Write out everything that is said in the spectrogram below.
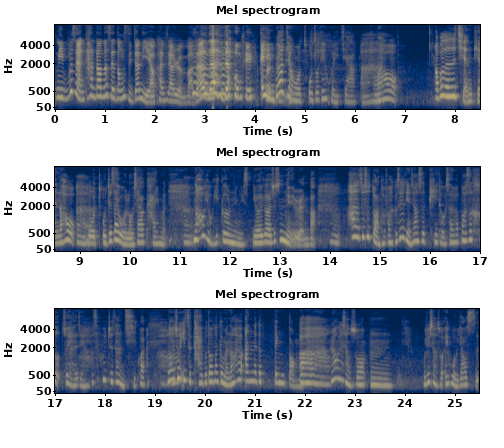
你不想看到那些东西，叫你也要看下人吧，然后人家后面。哎、你不要讲我，我昨天回家，然后啊，不是是前天，然后嗯我我就在我楼下要开门，嗯然后有一个女有一个就是女人吧，嗯她就是短头发，可是有点像是披头散发，不知道是喝醉还是怎样，可是会觉得很奇怪，然后就一直开不到那个门，然后又按那个叮咚嘛，啊，然后我就想说，嗯。我就想说，哎，我有钥匙，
